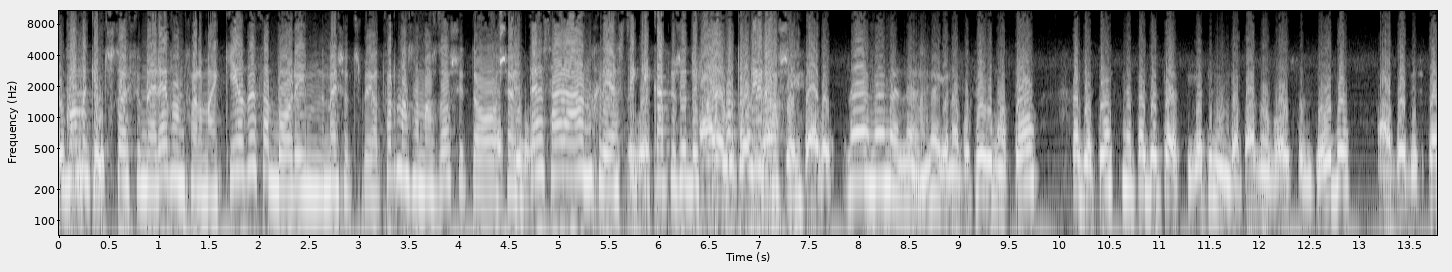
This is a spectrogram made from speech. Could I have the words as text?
Ακόμα και στο εφημερεύον φαρμακείο δεν θα μπορεί μέσω της πλατφόρμας να μας δώσει το σελτές, άρα αν χρειαστεί και κάποιος δεν το έχει να το λοιπόν, πληρώσει. Ναι, ναι, ναι, ναι, ναι, για να αποφύγουμε αυτό, πέντε τεστ είναι πέντε τεστ. Γιατί να τα πάρουν όλοι στον δικαιούνται, από τις 5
